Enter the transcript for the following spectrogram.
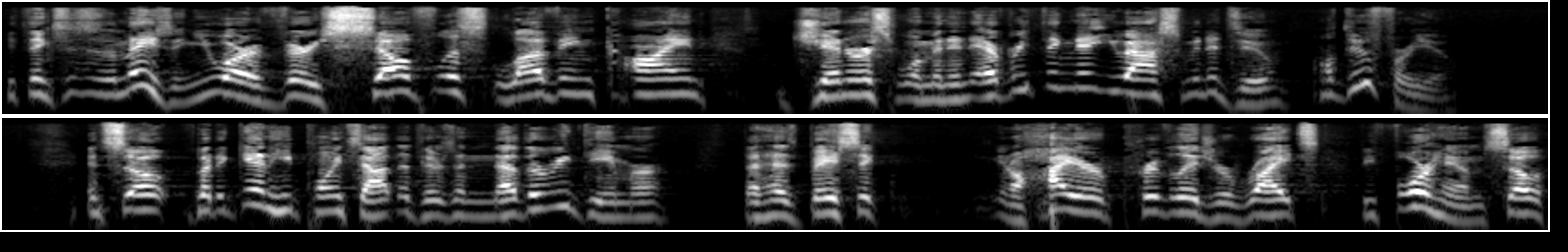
He thinks, This is amazing. You are a very selfless, loving, kind, generous woman, and everything that you ask me to do, I'll do for you. And so, but again, he points out that there's another Redeemer that has basic, you know, higher privilege or rights before him. So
